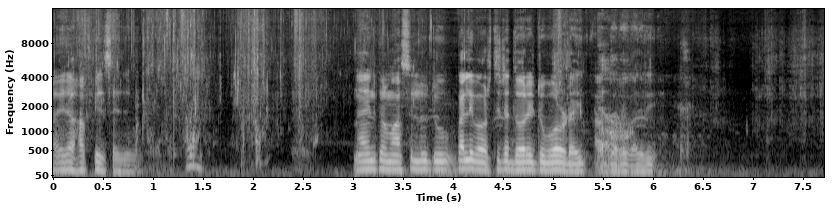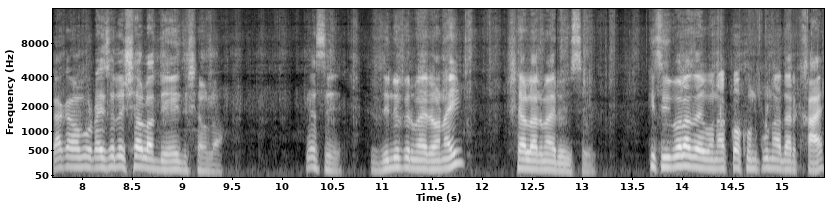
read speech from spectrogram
এটা হাফ সাইজ না ইনকার মাছ ছিল একটু কালি যেটা ধরে একটু বড়টাই আর কালি কাকা আমার ওটাই ছিল শ্যাওলা দিয়ে এই যে শ্যাওলা। ঠিক আছে? জিনুকের মায়ের নাই শ্যাওলার মায়ের রয়েছে কিছুই বলা যাবে না কখন কোন আদার খায়।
